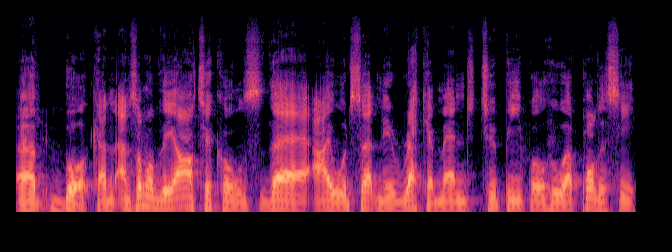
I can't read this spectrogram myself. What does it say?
uh, book. And, and some of the articles there I would certainly recommend to people who are policy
